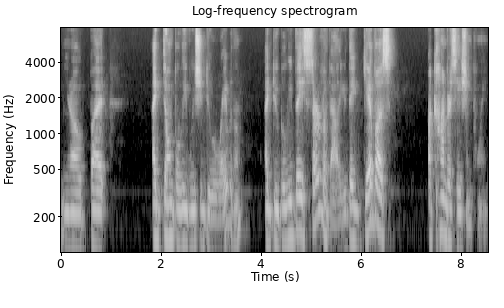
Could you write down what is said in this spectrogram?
you know, but I don't believe we should do away with them. I do believe they serve a value. They give us a conversation point,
